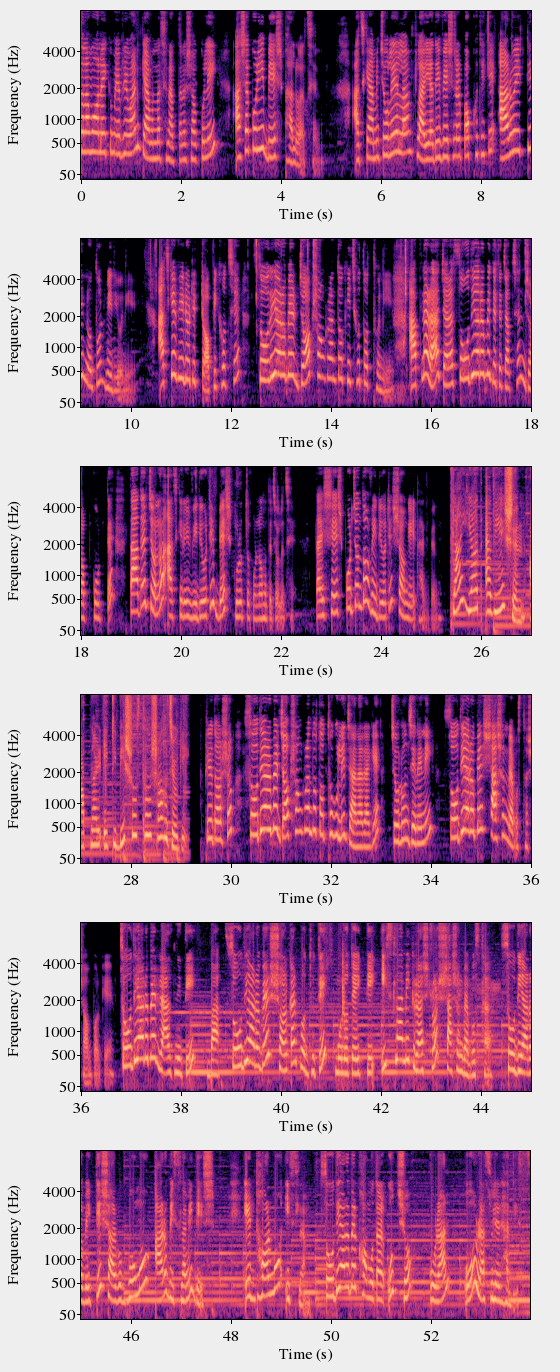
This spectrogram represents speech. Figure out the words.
আসসালামু আলাইকুম এভরিওয়ান, কেমন আছেন আপনারা সকলেই? আশা করি বেশ ভালো আছেন। আজকে আমি চলে এলাম ফ্লাইয়াদ এভিয়েশনের পক্ষ থেকে আরও একটি নতুন ভিডিও নিয়ে। আজকের ভিডিওটির টপিক হচ্ছে সৌদি আরবের জব সংক্রান্ত কিছু তথ্য নিয়ে। আপনারা যারা সৌদি আরবে যেতে চাচ্ছেন জব করতে, তাদের জন্য আজকের এই ভিডিওটি বেশ গুরুত্বপূর্ণ হতে চলেছে। তাই শেষ পর্যন্ত ভিডিওটির সঙ্গেই থাকবেন। ফ্লাই ইয়াত অ্যাভিয়েশন আপনার একটি বিশ্বস্ত সহযোগী। প্রিয় দর্শক, সৌদি আরবের জব সংক্রান্ত তথ্যগুলি জানার আগে চলুন জেনে নিই সৌদি আরবের শাসন ব্যবস্থা সম্পর্কে। সৌদি আরবের রাজনীতি বা সৌদি আরবের সরকার পদ্ধতি মূলত একটি ইসলামিক রাষ্ট্র শাসন ব্যবস্থা। সৌদি আরব একটি সার্বভৌম আরব ইসলামী দেশ। এর ধর্ম ইসলাম। সৌদি আরবের ক্ষমতার উৎস কোরআন ও রাসূলের হাদিস।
